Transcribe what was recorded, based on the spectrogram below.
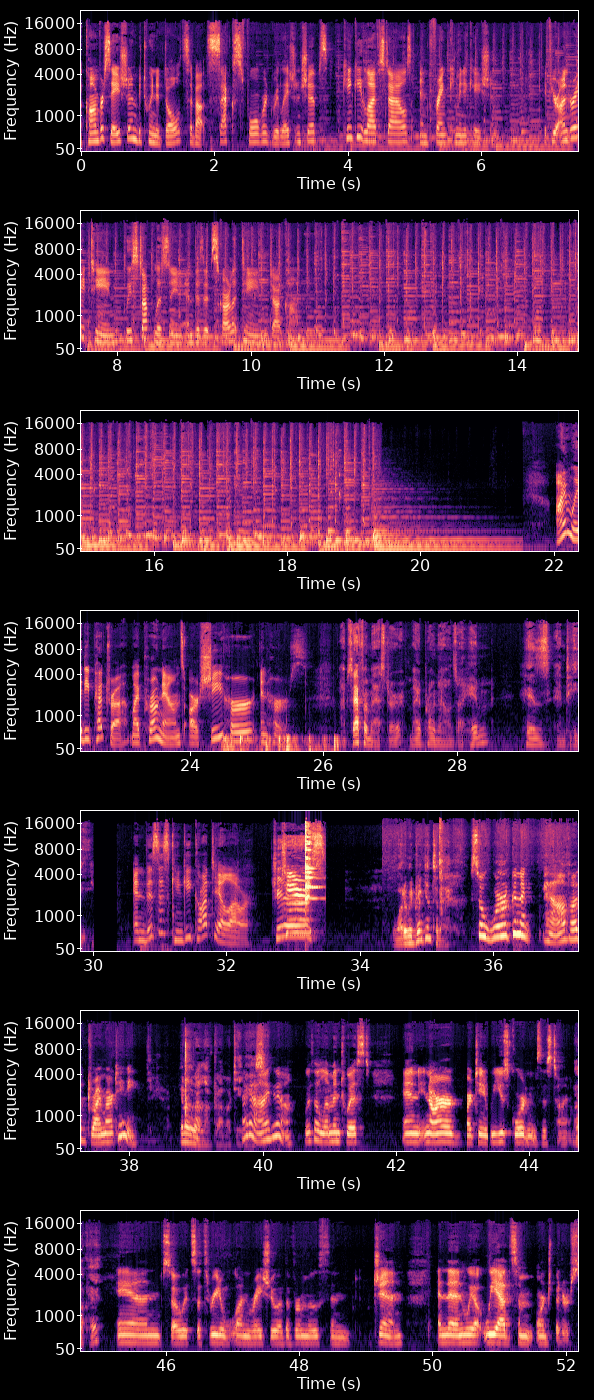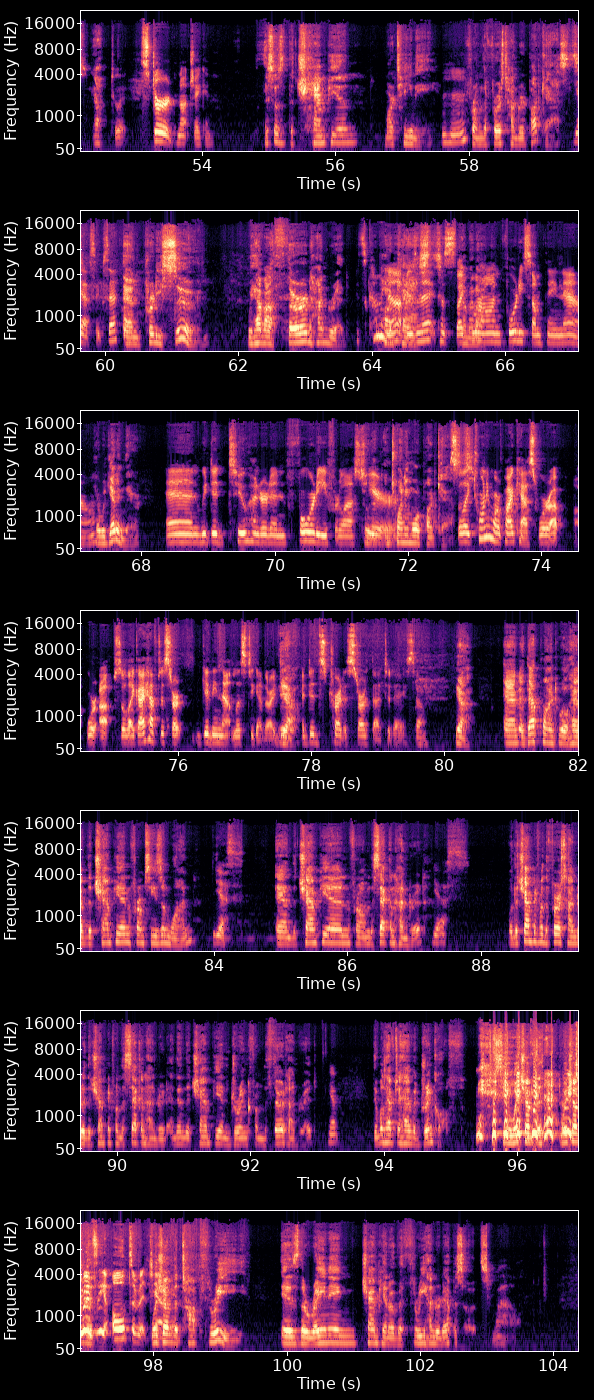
a conversation between adults about sex forward relationships, kinky lifestyles, and frank communication. If you're under 18, please stop listening and visit scarletteen.com. I'm Lady Petra. My pronouns are she, her, and hers. I'm Sapphire. My pronouns are him, his, and he. And this is Kinky Cocktail Hour. Cheers! Cheers! What are we drinking today? So we're gonna have a dry martini. You know that I love dry martinis. Yeah, I know. With a lemon twist. And in our martini, we use Gordon's this time. Okay. And so it's a three to one ratio of the vermouth and gin. And then we we add some orange bitters Yeah. to it. Stirred, not shaken. This is the champion martini hmm from the first hundred podcasts. Yes, exactly. And pretty soon, we have our third hundred. it's coming up, isn't it? Because like we're up. on forty something now, Yeah, we're getting there. and we did two hundred and forty for last So year. 20 more podcasts. So like 20 more podcasts, we're up. We're up. So like I have to start getting that list together. I did. Yeah. I did try to start that today. So Yeah. And at that point, we'll have the champion from season one yes, and the champion from the second hundred. yes, Well, the champion from the first hundred, the champion from the second hundred, and then the champion drink from the third hundred. Yep. Then we'll have to have a drink off to see which of the which, of was the, the ultimate. which of the top three is the reigning champion over three hundred episodes. Wow,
